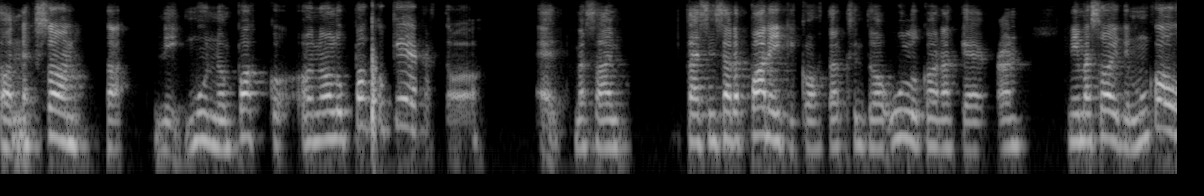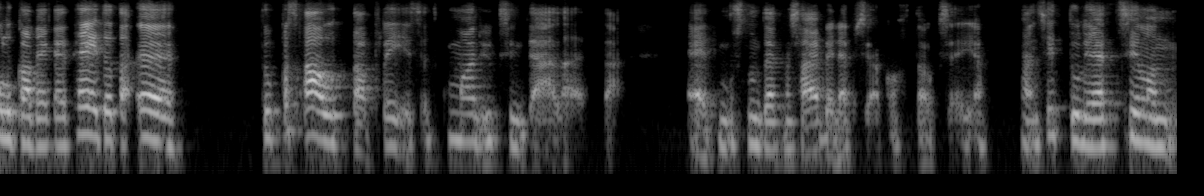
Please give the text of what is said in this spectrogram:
onneksi on, niin mun on, pakko, on ollut pakko kertoa, että mä sain, taisin saada paniikkikohtauksen tuo ulkona kerran, niin mä soitin mun koulukaverille, että hei tota, öö, tuppas auttaa please, että kun mä oon yksin täällä, että, että musta tuntuu, että mä sain epilepsiakohtauksen. Ja hän sitten tuli, että silloin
